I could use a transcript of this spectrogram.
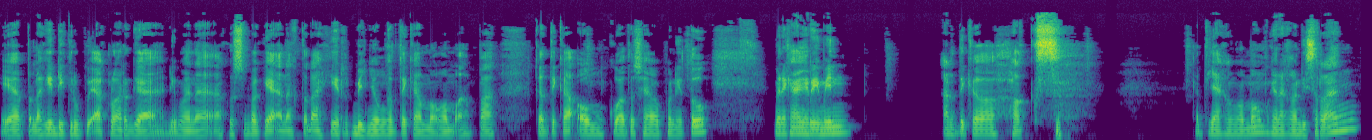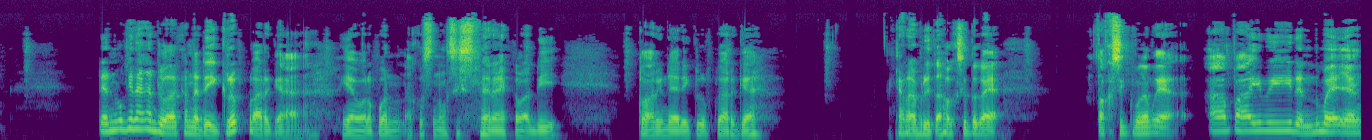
Ya apalagi di grup WA keluarga di mana aku sebagai anak terakhir bingung ketika mau ngomong apa ketika omku atau siapa pun itu mereka ngirimin artikel hoax. Ketika aku ngomong mungkin akan diserang dan mungkin akan dikeluarkan dari grup keluarga. Ya walaupun aku seneng sih sebenarnya kalau dikeluarin dari grup keluarga. Karena berita hoax itu kayak toxic banget kayak apa ini? Dan itu banyak yang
